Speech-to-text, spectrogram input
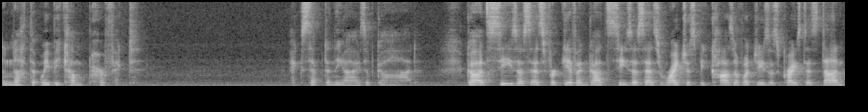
not that we become perfect, except in the eyes of God. God sees us as forgiven. God sees us as righteous because of what Jesus Christ has done.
